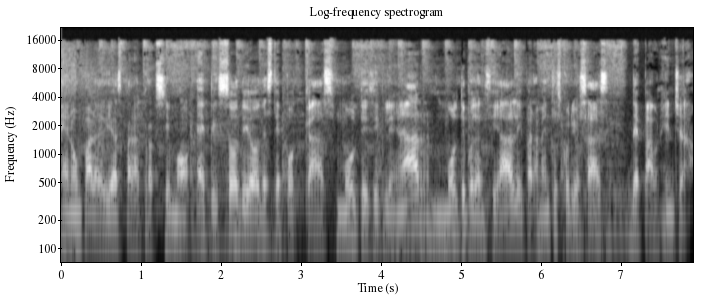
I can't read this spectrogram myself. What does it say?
en un par de días para el próximo episodio de este podcast multidisciplinar, multipotencial y para mentes curiosas de Pau Ninja.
